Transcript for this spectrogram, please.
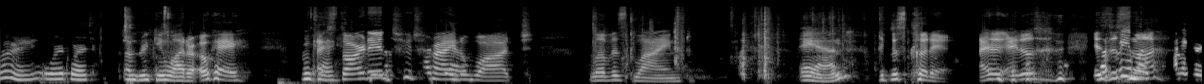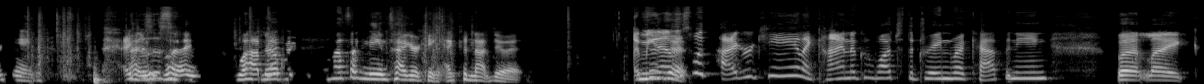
All right, word, word. I'm drinking water. Okay. Okay. I started to try to watch Love is Blind. and I just couldn't. I, I just it's just not like Tiger King. I just like, what happened? That's like me and Tiger King. I could not do it. I mean, at least with Tiger King, I kind of could watch the train wreck happening, but like,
